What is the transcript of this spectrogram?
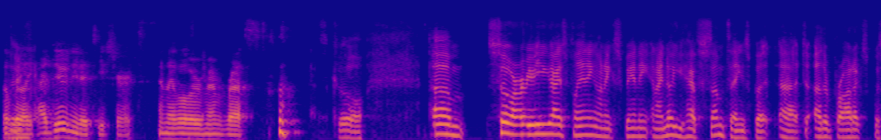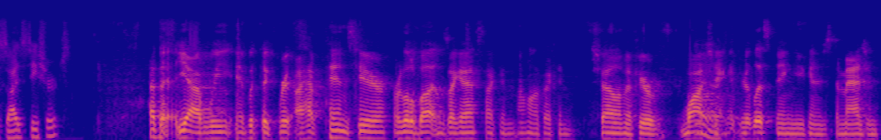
they'll be like i do need a t-shirt and they will remember us That's cool. Um, so, are you guys planning on expanding? And I know you have some things, but uh, to other products besides T-shirts? I yeah we with the i have pins here or little buttons i guess i can i don't know if i can show them if you're watching if you're listening you can just imagine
